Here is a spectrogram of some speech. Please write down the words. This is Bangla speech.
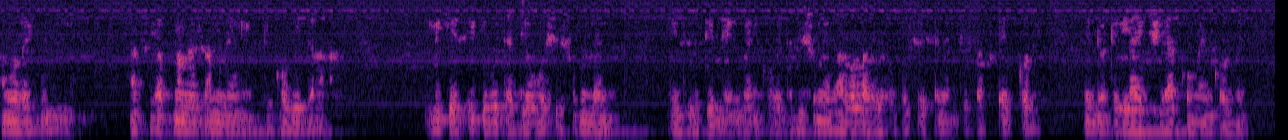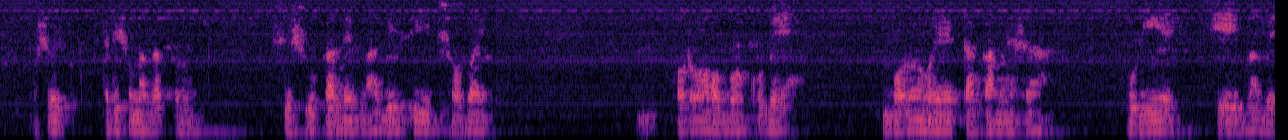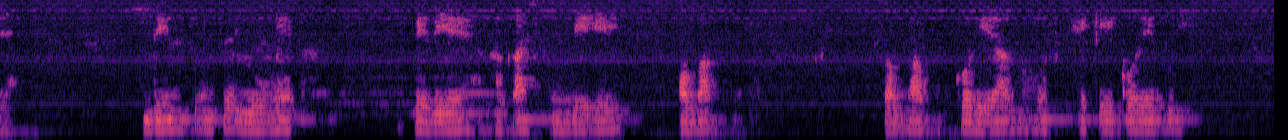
আসসালামু আলাইকুম আজকে আপনাদের সামনে একটি কবিতা লিখেছি কবিতাটি অবশ্যই শুনবেন। ভিডিওটি দেখবেন কবিতাটি শুনে ভালো লাগলে অবশ্যই চ্যানেলটি সাবস্ক্রাইব করে ভিডিওটি লাইক, শেয়ার, কমেন্ট করবেন। অবশ্যই কবিতাটি শোনা যাক চলুন শিশুকালে ভাবিছি সবাই বড় হব কবে? বড় হয়ে টাকা নেশা ফুরিয়ে এইভাবে দিন চলছে, লোভে পেরিয়ে আকাশ এই অবাক। স্বভাব করিয়া ঘোষ একই করে দুই।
